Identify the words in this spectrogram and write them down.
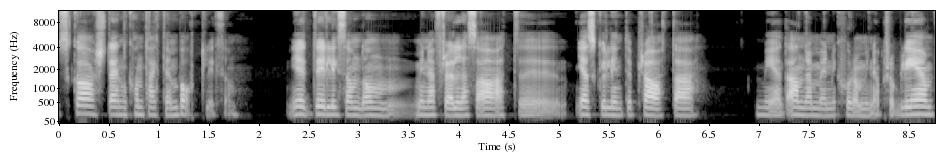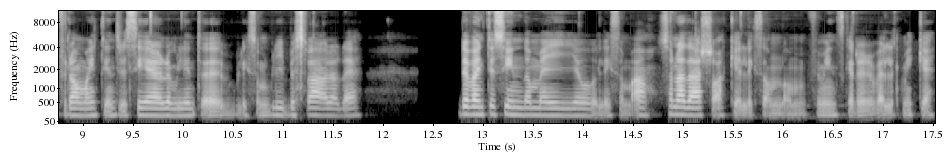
skars den kontakten bort. Liksom. Det är liksom de, mina föräldrar sa att eh, jag skulle inte prata med andra människor om mina problem för de var inte intresserade och ville inte liksom, bli besvärade. Det var inte synd om mig och liksom, ah, sådana där saker. Liksom, de förminskade det väldigt mycket.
